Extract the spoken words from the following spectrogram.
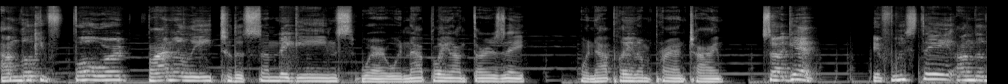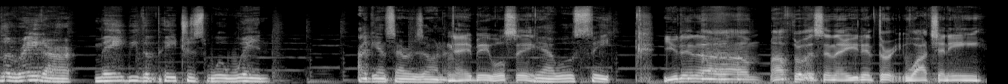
I'm looking forward finally to the Sunday games where we're not playing on Thursday, we're not playing on prime time. So again, if we stay under the radar, maybe the Patriots will win against Arizona. Maybe we'll see. Yeah, we'll see. You didn't. Um, I'll throw this in there. You didn't th- watch any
